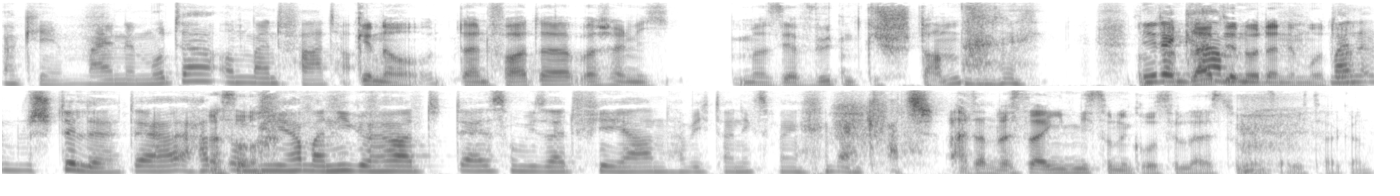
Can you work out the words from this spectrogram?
Okay, meine Mutter und mein Vater. Genau, dein Vater wahrscheinlich immer sehr wütend gestampft. Und Nee, dann bleibt ja nur deine Mutter. Meine Stille, der hat so. irgendwie, haben wir nie gehört, der ist irgendwie seit vier Jahren, habe ich da nichts mehr. Nein, Quatsch. Ah, dann das ist eigentlich nicht so eine große Leistung, ganz ehrlich, Takan.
